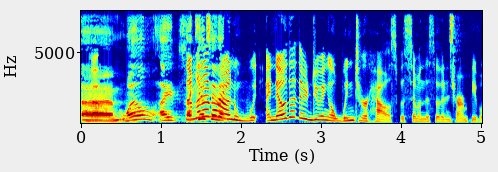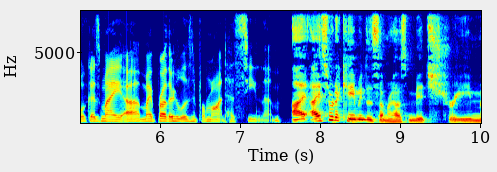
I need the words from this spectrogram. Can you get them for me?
Um, well, I Some I of them are that- on. wi- I know that they're doing a winter house with some of the Southern Charm people because my uh, my brother who lives in Vermont has seen them. I, I sort of came into the Summer House midstream,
